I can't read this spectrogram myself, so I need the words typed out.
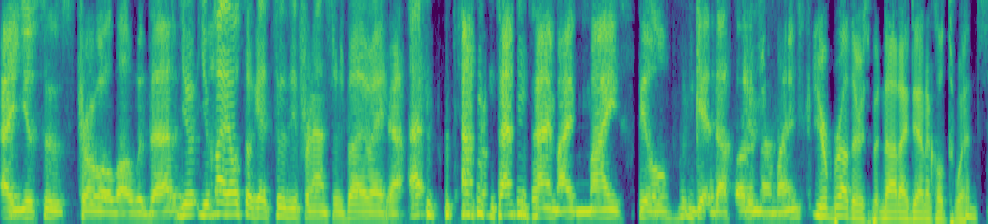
I used to struggle a lot with that. You you might also get two different answers, by the way. Yeah, I, from time to time, I might still get that thought in my mind. You're brothers, but not identical twins.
